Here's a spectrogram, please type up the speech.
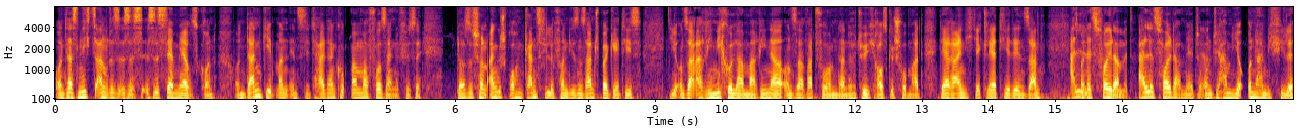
Und das nichts anderes ist es. Es ist der Meeresgrund. Und dann geht man ins Detail, dann guckt man mal vor seine Füße. Du hast es schon angesprochen, ganz viele von diesen Sandspaghettis, die unser Arinicola Marina, unser Wattwurm, dann natürlich rausgeschoben hat. Der reinigt, der klärt hier den Sand. Alles voll damit. Alles voll damit. Ja. Und wir haben hier unheimlich viele.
